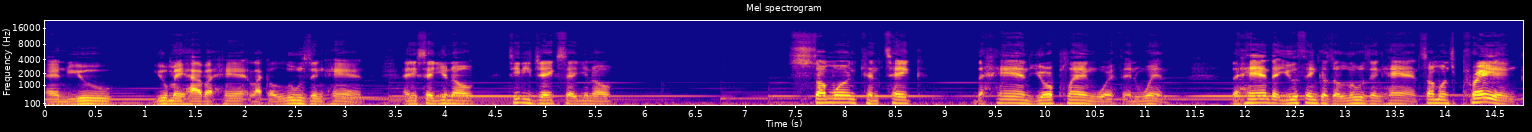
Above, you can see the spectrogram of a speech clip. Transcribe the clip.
and you you may have a hand like a losing hand, and he said, you know, TD Jake said, you know, someone can take the hand you're playing with and win the hand that you think is a losing hand. Someone's praying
